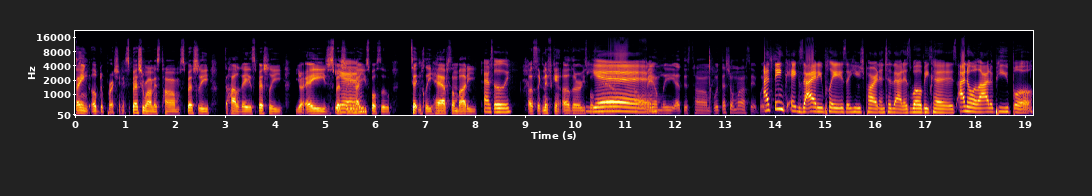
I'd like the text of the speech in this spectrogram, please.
thing of depression, especially around this time, especially the holidays, especially your age, especially Yeah. how you're supposed to technically have somebody, absolutely. A significant other, you're supposed Yeah. to have a family at this time. But that's your mindset. But I think anxiety plays a huge part into that as well because I know a lot of people,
